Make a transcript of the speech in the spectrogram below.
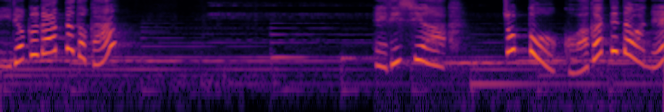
魅力があったとか？エリシア、ちょっと怖がってたわね。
